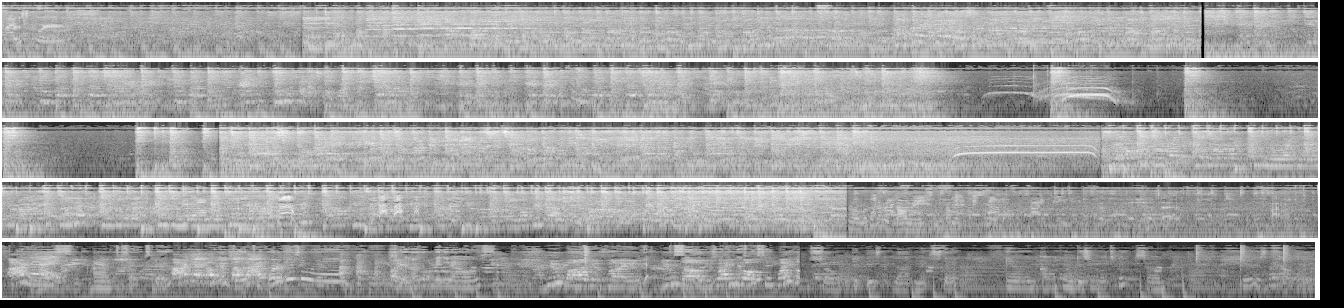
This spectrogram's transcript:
First course. McDonald's. McDonald's. Um, so today we are going to Disney World. On the Minnie Mouse. You bogus, man. Yeah. You So, bogus. Why you go? Why you go? So it is the next day, and I'm going to Disney World today. So here is my outfit.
